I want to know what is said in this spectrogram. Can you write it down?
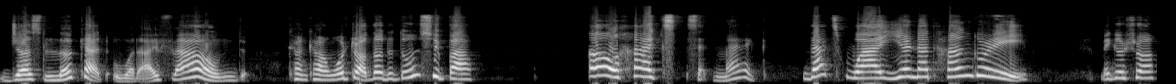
Just look at what I found，看看我找到的东西吧。 ”“Oh, Hugs,” said Meg. “That's why you're not hungry.” 梅格说：“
